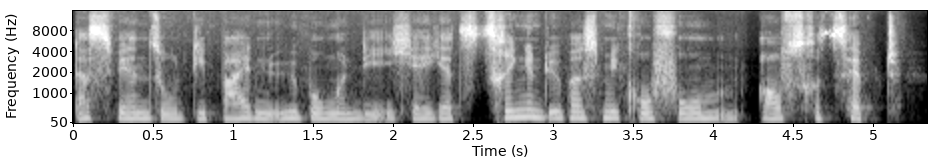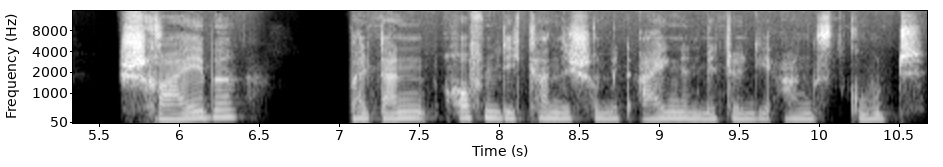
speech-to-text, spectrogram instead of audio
das wären so die beiden Übungen, die ich hier jetzt dringend übers Mikrofon aufs Rezept schreibe, weil dann hoffentlich kann sie schon mit eigenen Mitteln die Angst gut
